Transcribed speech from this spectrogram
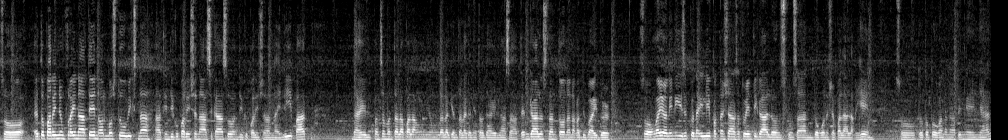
So, ito pa rin yung fry natin, almost 2 weeks na. At hindi ko pa rin siya naasikaso, hindi ko pa rin siya nailipat. Dahil pansamantala pa lang yung lalagyan talaga nito dahil nasa 10 gallons lang to na naka-divider. So, ngayon, iniisip ko na ilipat na siya sa 20 gallons kung saan doon ko na siya palalakihin. So, tututukan na natin ngayon yan.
